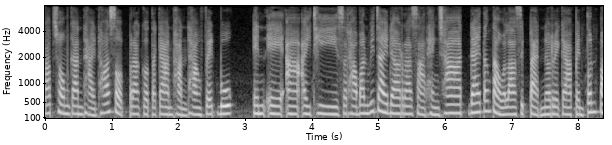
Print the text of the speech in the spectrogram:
รับชมการถ่ายทอดสดปรากฏการณ์ผ่านทาง Facebook NARIT สถาบันวิจัยดาราศาสตร์แห่งชาติ ได้ตั้งแต่เวลา 18 นาฬิกาเป็นต้นไป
